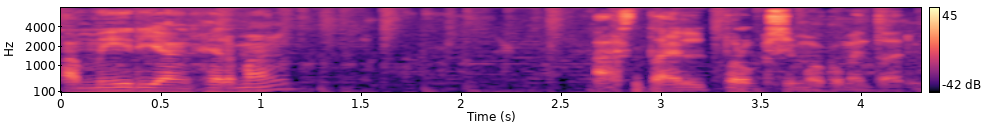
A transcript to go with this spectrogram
a Miriam Germán? Hasta el próximo comentario.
